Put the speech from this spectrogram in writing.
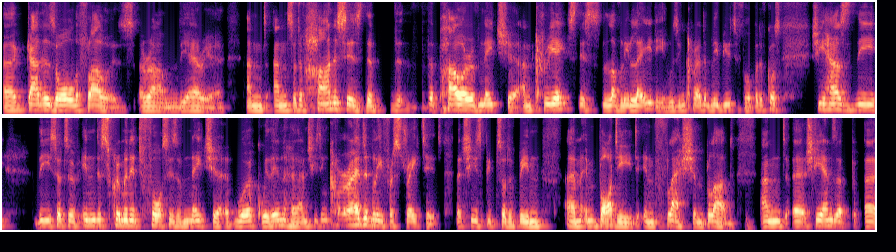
uh, gathers all the flowers around the area and and sort of harnesses the, the the power of nature and creates this lovely lady who's incredibly beautiful. But of course she has the the sort of indiscriminate forces of nature at work within her and she's incredibly frustrated that she's sort of been um, embodied in flesh and blood. And uh, she ends up uh,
